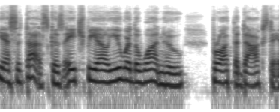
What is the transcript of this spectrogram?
Yes, it does. Because HBO, you were the one who brought the docs to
